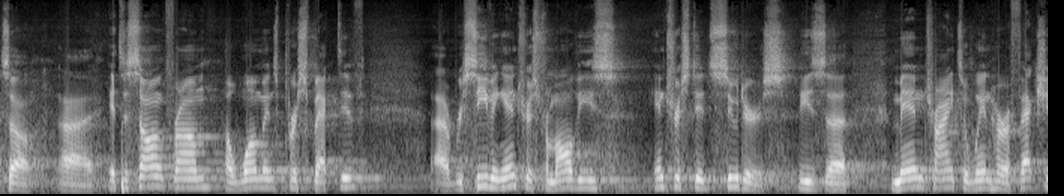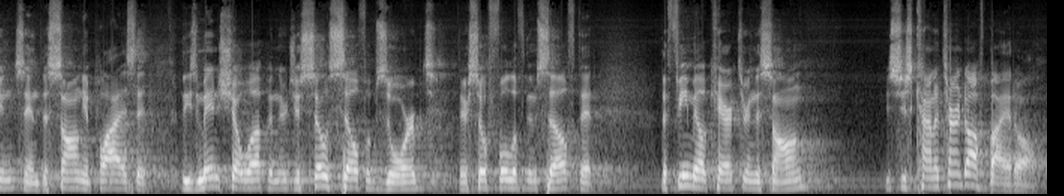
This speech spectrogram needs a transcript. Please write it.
So, uh, it's a song from a woman's perspective, uh, receiving interest from all these interested suitors, these uh, men trying to win her affections. And the song implies that these men show up and they're just so self absorbed, they're so full of themselves that the female character in the song is just kind of turned off by it all.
